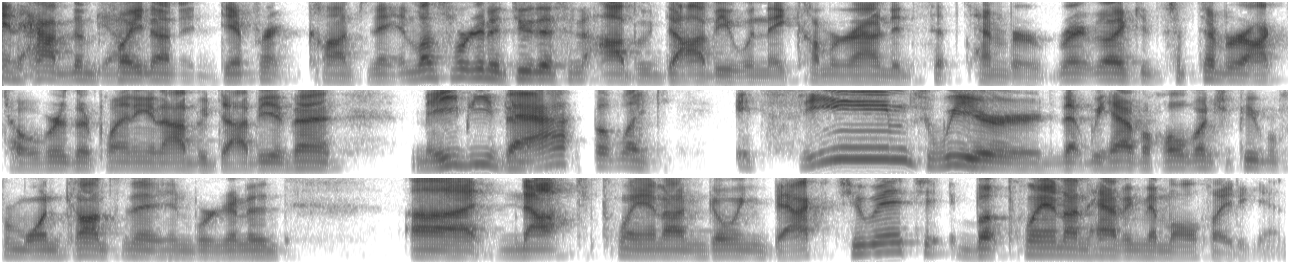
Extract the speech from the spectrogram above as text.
and have them fight on a different continent unless we're going to do this in Abu Dhabi when they come around in September right? Like it's September October they're planning an Abu Dhabi event. Maybe that but like it seems weird that we have a whole bunch of people from one continent and we're going to uh not plan on going back to it but plan on having them all fight again.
